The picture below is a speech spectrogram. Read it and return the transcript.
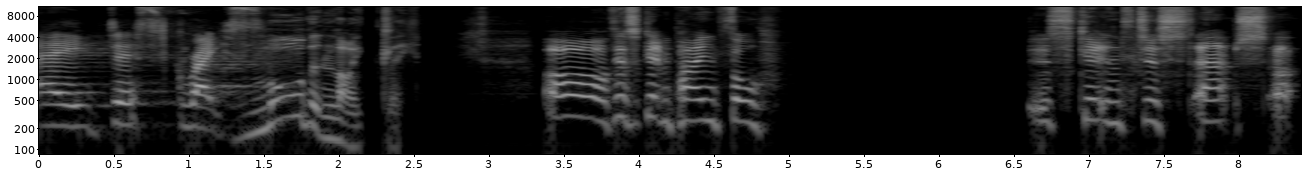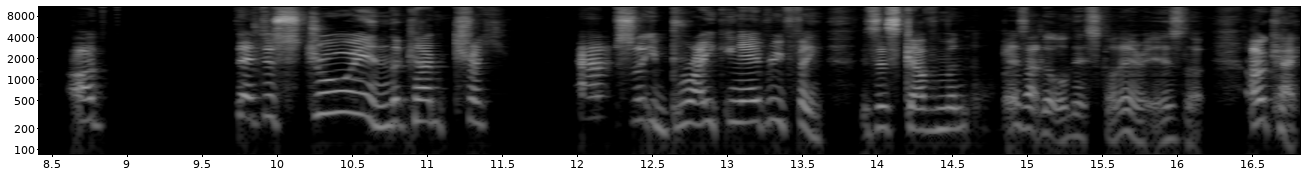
a disgrace. More than likely. Oh, this is getting painful. It's getting just abs. Uh, uh, they're destroying the country absolutely breaking everything. Is this government? Where's that little disc? Oh, there it is. Look. Okay.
